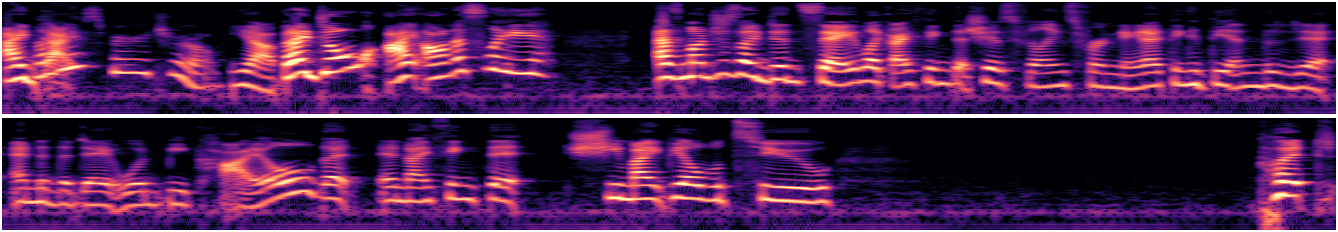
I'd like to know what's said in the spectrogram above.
I, That I is very true. yeah, but I don't. I honestly, as much as I did say, like I think that she has feelings for Nate. I think at the end of the day, end of the day, it would be Kyle. That, and I think that she might be able to put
